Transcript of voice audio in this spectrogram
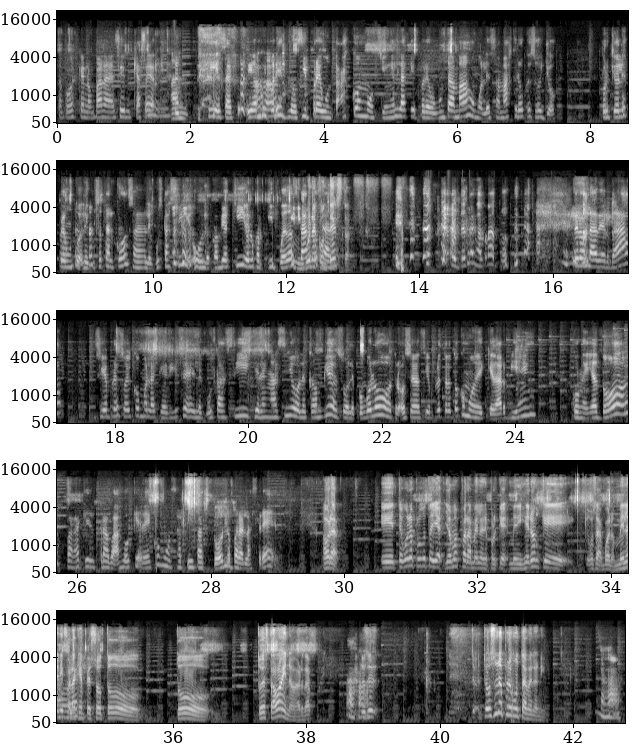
tampoco es que nos van a decir qué hacer. Ah, no. sí, exacto. Digamos, Ajá. por ejemplo, si preguntas como quién es la que pregunta más o molesta más, creo que soy yo. Porque yo les pregunto, ¿le gusta tal cosa? ¿Le gusta así? ¿O lo cambio aquí? O lo cambio... Y puedo Y estar, ninguna o sea, contesta. contestan al rato. Pero la verdad, siempre soy como la que dice, le gusta así, quieren así, o le cambio eso, o le pongo lo otro. O sea, siempre trato como de quedar bien con ellas dos para que el trabajo quede como satisfactorio para las tres. Ahora, eh, tengo una pregunta ya, ya más para Melanie, porque me dijeron que, que- o sea, bueno, Melanie fue la que empezó todo, todo, toda esta vaina, ¿verdad? Ajá, Entonces, hacer una pregunta, Melanie. ajá.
